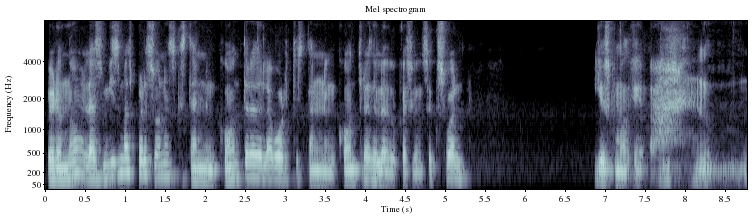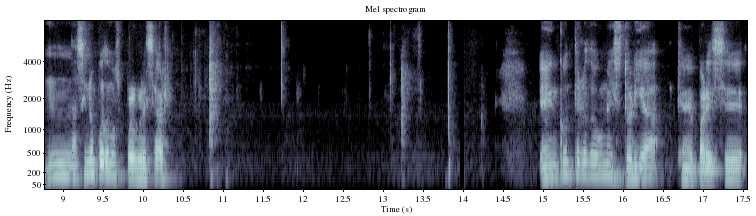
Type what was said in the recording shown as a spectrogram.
Pero no, las mismas personas que están en contra del aborto están en contra de la educación sexual. Y es como que ah, así no podemos progresar. He encontrado una historia que me parece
